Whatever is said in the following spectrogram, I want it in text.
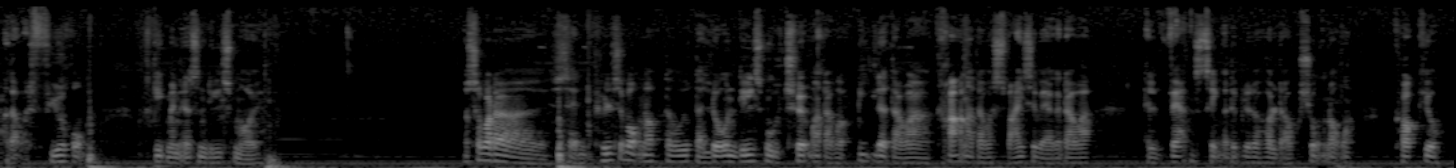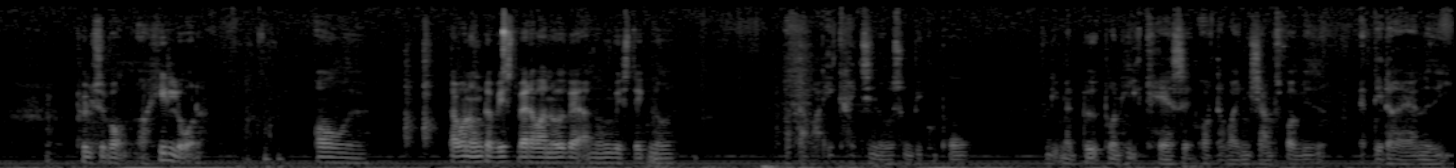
Og der var et fyrrum. Så gik man ind sådan en lille smøge. Og så var der øh, sat en pølsevogn op derude. Der lå en lille smule tømmer. Der var biler, der var kraner, der var svejseværker, der var alverdens ting, og det blev der holdt auktion over. Kokjo, pølsevogn og hele lortet. Og øh, der var nogen, der vidste, hvad der var noget værd, og nogen vidste ikke noget. Og der var ikke rigtig noget, som vi kunne bruge. Fordi man bød på en hel kasse, og der var ingen chance for at vide, at det, der er nede i,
